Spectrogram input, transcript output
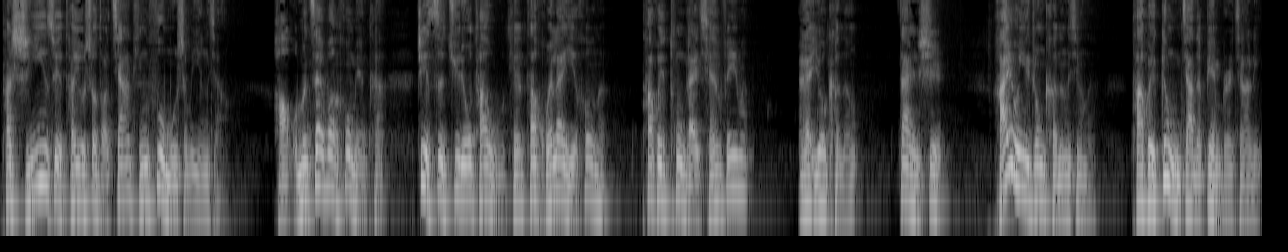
他十一岁，他又受到家庭父母什么影响？好，我们再往后面看，这次拘留他五天，他回来以后呢，他会痛改前非吗？哎，有可能，但是还有一种可能性呢，他会更加的变本加厉。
